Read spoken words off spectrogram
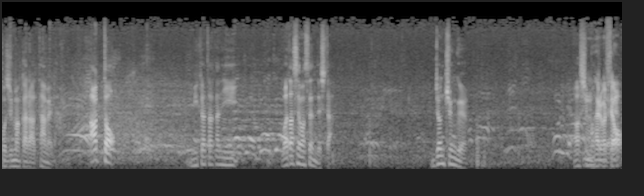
小島からためだあっと。味方に渡せませんでした。ジョン・チュングン足も入りましたよ。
